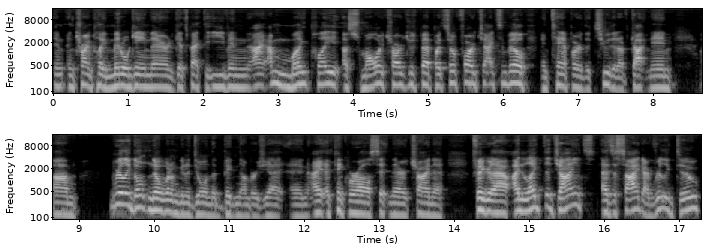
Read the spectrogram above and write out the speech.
and, and try and play middle game there and gets back to even, I, I might play a smaller Chargers bet. But so far, Jacksonville and Tampa are the two that I've gotten in. Um, really don't know what I'm going to do on the big numbers yet, and I, I think we're all sitting there trying to figure it out. I like the Giants as a side. I really do.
